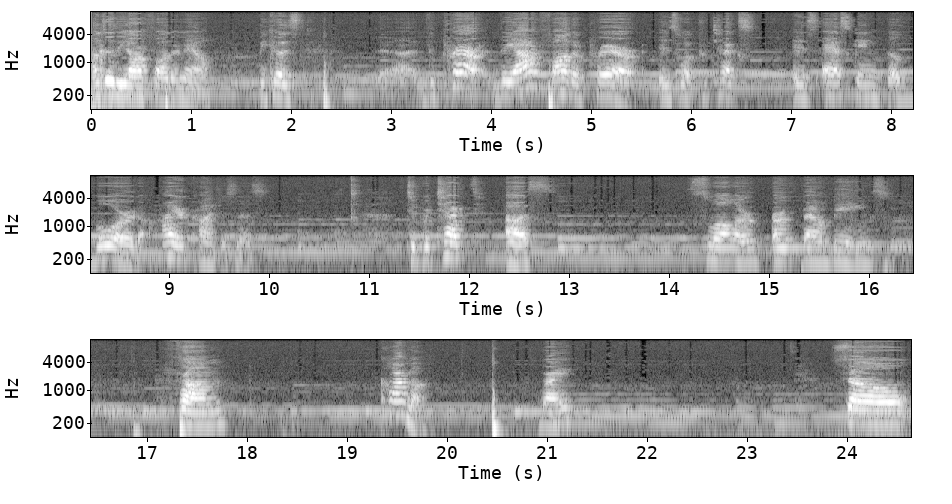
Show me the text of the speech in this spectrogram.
I'll do the Our Father now. Because the prayer, the Our Father prayer is what protects, is asking the Lord, higher consciousness, to protect us, smaller earthbound beings, from karma, right? So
